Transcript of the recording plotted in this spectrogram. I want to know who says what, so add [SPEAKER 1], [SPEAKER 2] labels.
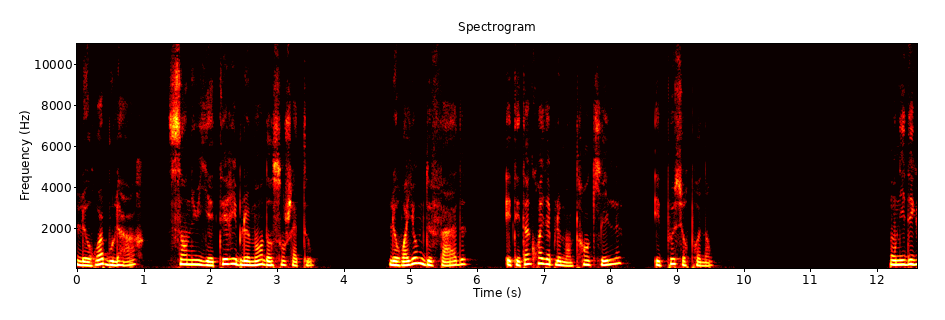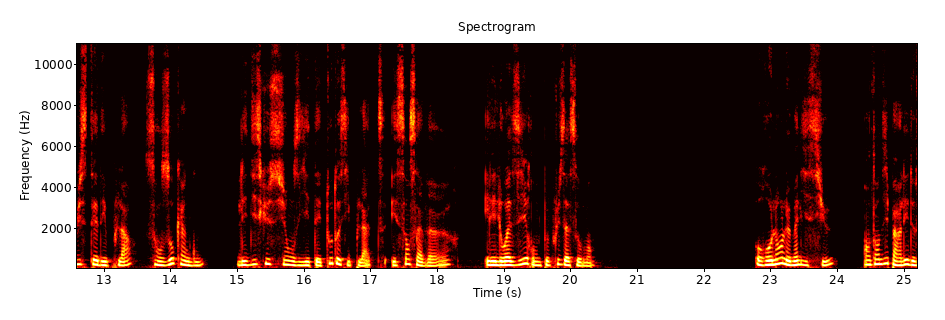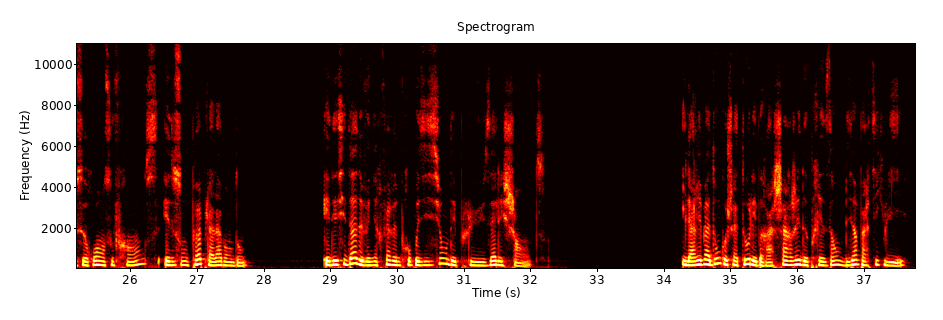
[SPEAKER 1] le roi Boulard s'ennuyait terriblement dans son château. Le royaume de Fade était incroyablement tranquille et peu surprenant. On y dégustait des plats sans aucun goût, les discussions y étaient tout aussi plates et sans saveur, et les loisirs on ne peut plus assommants. Roland le malicieux entendit parler de ce roi en souffrance et de son peuple à l'abandon et décida de venir faire une proposition des plus alléchantes. Il arriva donc au château les bras chargés de présents bien particuliers.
